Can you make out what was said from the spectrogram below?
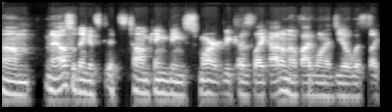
Um, and I also think it's it's Tom King being smart because like I don't know if I'd want to deal with like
